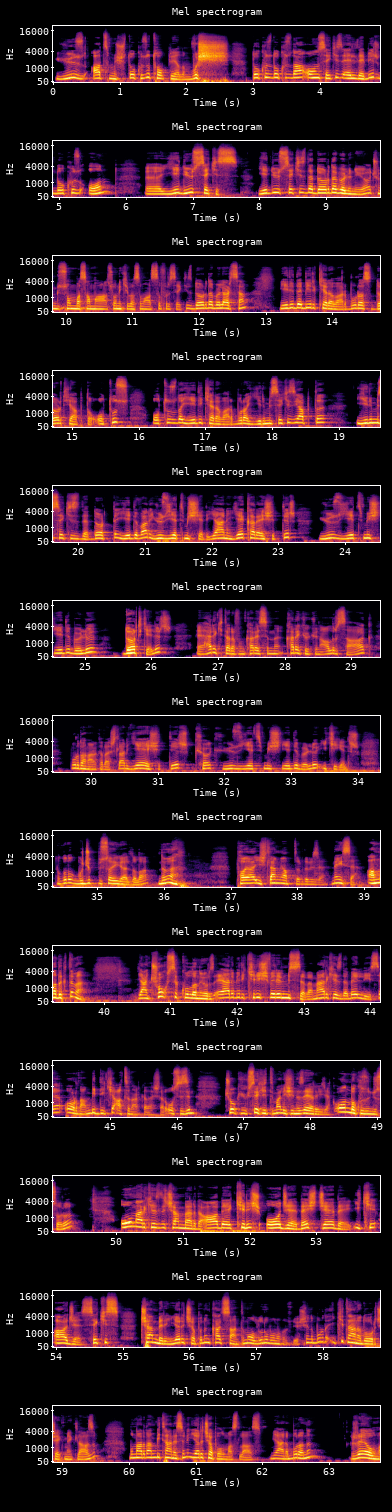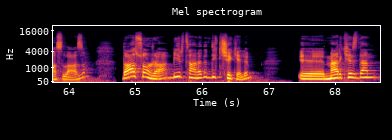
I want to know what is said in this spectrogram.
169'u toplayalım. Vış. 9 9 daha 18 elde 1. 9 10 708. 708 de 4'e bölünüyor. Çünkü son basamağı son iki basamağı 0,8. 4'e bölersem 7'de bir kere var. Burası 4 yaptı. 30. 30'da 7 kere var. Bura 28 yaptı. 28'de 4'te 7 var 177. Yani y kare eşittir 177 bölü 4 gelir. E, her iki tarafın karesini kare kökünü alırsak buradan arkadaşlar y eşittir kök 177 bölü 2 gelir. Ne kadar gucuk bir sayı geldi la. Değil mi? Bayağı işlem yaptırdı bize. Neyse anladık değil mi? Yani çok sık kullanıyoruz. Eğer bir kiriş verilmişse ve merkezde belliyse oradan bir diki atın arkadaşlar. O sizin çok yüksek ihtimal işinize yarayacak. 19. soru. O merkezli çemberde AB kiriş OC 5, CB 2, AC 8 çemberin yarıçapının kaç santim olduğunu bulunuz diyor. Şimdi burada iki tane doğru çekmek lazım. Bunlardan bir tanesinin yarıçap olması lazım. Yani buranın R olması lazım. Daha sonra bir tane de dik çekelim. Ee, merkezden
